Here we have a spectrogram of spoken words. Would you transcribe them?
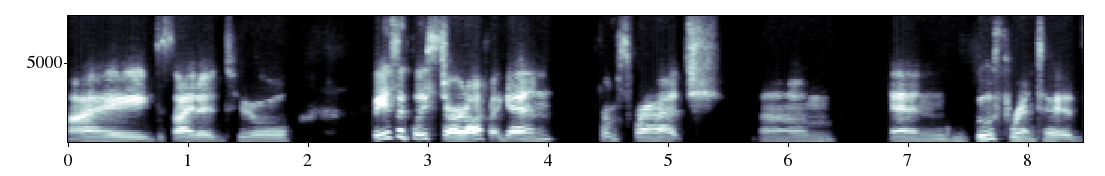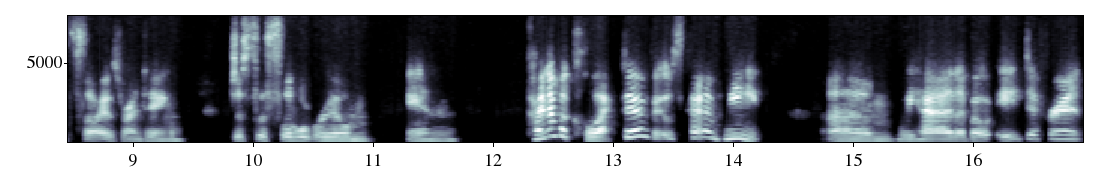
I decided to basically start off again from scratch um, and booth rented. So I was renting just this little room in kind of a collective. It was kind of neat. Um, we had about eight different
